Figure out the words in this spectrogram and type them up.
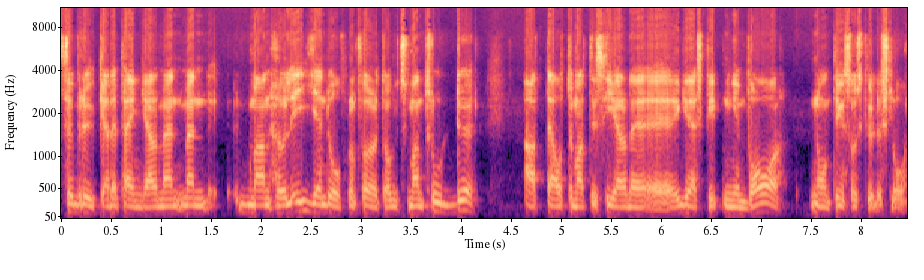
förbrukade pengar men, men man höll i ändå från företaget så man trodde att den automatiserade eh, gräsklippningen var någonting som skulle slå.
